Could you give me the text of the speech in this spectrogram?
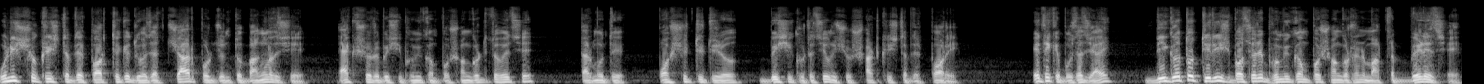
উনিশশো খ্রিস্টাব্দের পর থেকে দু হাজার চার পর্যন্ত বাংলাদেশে একশোরও বেশি ভূমিকম্প সংঘটিত হয়েছে। তার মধ্যে পঁয়ষট্টিটিরও বেশি ঘটেছে উনিশশো ষাট খ্রিস্টাব্দের পরে। এ থেকে বোঝা যায়, বিগত তিরিশ বছরে ভূমিকম্প সংগঠনের মাত্রা বেড়েছে।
